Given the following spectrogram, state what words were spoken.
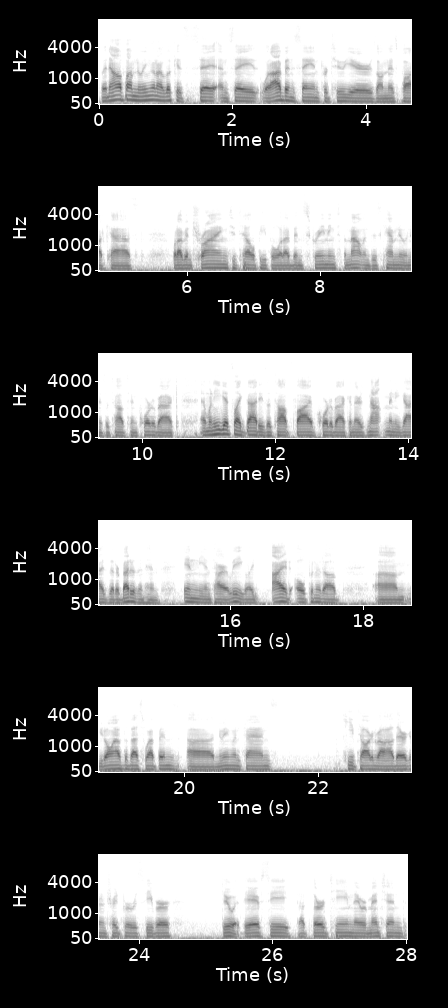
But now if I'm New England, I look at say and say what I've been saying for two years on this podcast what I've been trying to tell people, what I've been screaming to the mountains is Cam Newton is a top 10 quarterback. And when he gets like that, he's a top five quarterback, and there's not many guys that are better than him in the entire league. Like, I'd open it up. Um, you don't have the best weapons. Uh, New England fans keep talking about how they're going to trade for a receiver. Do it. The AFC, that third team, they were mentioned.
